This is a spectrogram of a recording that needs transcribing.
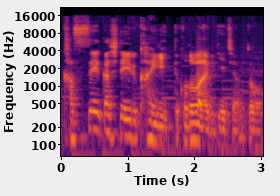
活性化している会議って言葉だけ聞いちゃうと、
